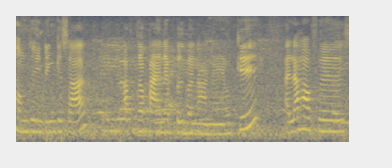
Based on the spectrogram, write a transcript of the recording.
थम पेंटिंग के साथ अपना पाइन बनाना है ओके अल्लाह हाफिज़।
